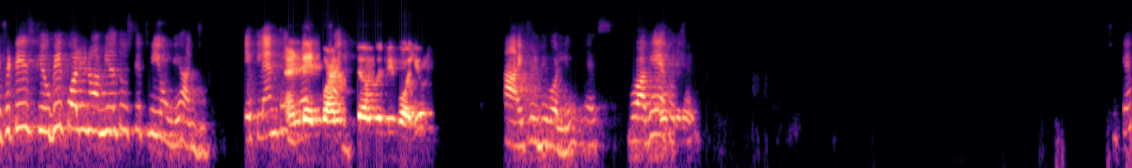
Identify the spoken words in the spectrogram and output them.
If it is cubic polynomial, तो उसके three होंगे हाँ जी. एक length है. breadth, one height. term will be volume. हाँ, it will be volume. Yes. वो आगे है कुछ. ठीक है.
